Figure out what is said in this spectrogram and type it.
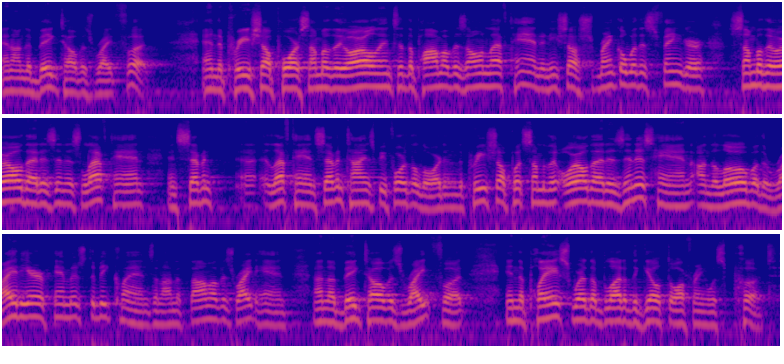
and on the big toe of his right foot. And the priest shall pour some of the oil into the palm of his own left hand, and he shall sprinkle with his finger some of the oil that is in his left hand, and seven uh, left hand seven times before the Lord. And the priest shall put some of the oil that is in his hand on the lobe of the right ear of him who is to be cleansed, and on the thumb of his right hand, and on the big toe of his right foot, in the place where the blood of the guilt offering was put.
